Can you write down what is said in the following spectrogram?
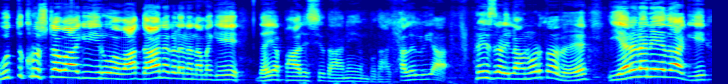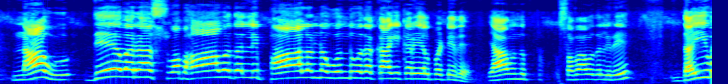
ಉತ್ಕೃಷ್ಟವಾಗಿಯೂ ಇರುವ ವಾಗ್ದಾನಗಳನ್ನು ನಮಗೆ ದಯಪಾಲಿಸಿದ್ದಾನೆ ಎಂಬುದಾಗಿ. ಹಲಲುಯ ಪ್ರೈಸ್ಗಳಲ್ಲಿ ನಾವು ನೋಡ್ತೇವೆ ಎರಡನೆಯದಾಗಿ ನಾವು ದೇವರ ಸ್ವಭಾವದಲ್ಲಿ ಪಾಲನ್ನು ಹೊಂದುವುದಕ್ಕಾಗಿ ಕರೆಯಲ್ಪಟ್ಟಿದೆ. ಯಾವೊಂದು ಸ್ವಭಾವದಲ್ಲಿ ರೀ ದೈವ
